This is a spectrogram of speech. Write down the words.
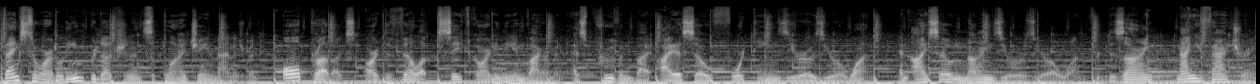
Thanks to our lean production and supply chain management, all products are developed safeguarding the environment as proven by ISO 14001 and ISO 9001 for design, manufacturing,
